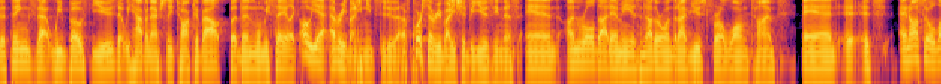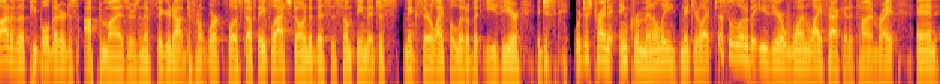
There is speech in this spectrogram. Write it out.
the things that we both use that we haven't actually talked about. But then when we say, like, oh, yeah, everybody needs to do that, of course, everybody should be using this. And unroll.me is another one that I've used for a long time. And it's, and also a lot of the people that are just optimizers and have figured out different workflow stuff, they've latched onto this as something that just makes their life a little bit easier. It just, we're just trying to incrementally make your life just a little bit easier, one life hack at a time, right? And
